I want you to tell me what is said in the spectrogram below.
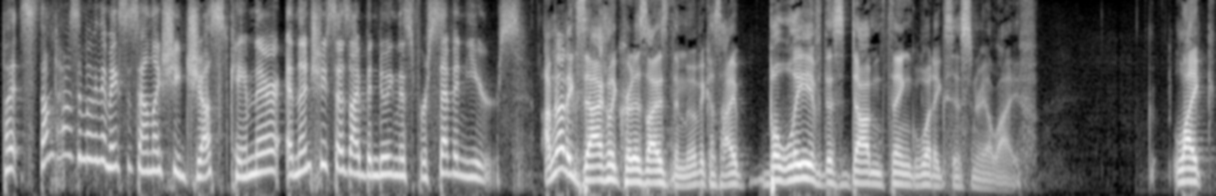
But sometimes the movie that makes it sound like she just came there, and then she says, "I've been doing this for seven years." I'm not exactly criticizing the movie because I believe this dumb thing would exist in real life. Like,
